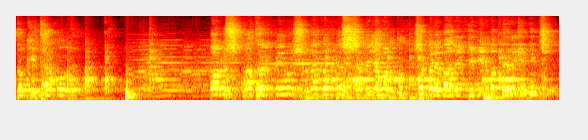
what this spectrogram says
দুঃখী ঠাকুর পরশ পাথর পেয়েও সনাতন গোস্বামী যেমন উচ্চ করে বালির ডিবির মধ্যে রেখে দিচ্ছে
